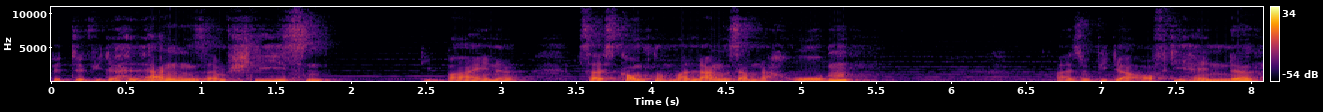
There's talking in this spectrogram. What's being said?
bitte wieder langsam schließen die Beine. Das heißt, kommt nochmal langsam nach oben. Also wieder auf die Hände.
